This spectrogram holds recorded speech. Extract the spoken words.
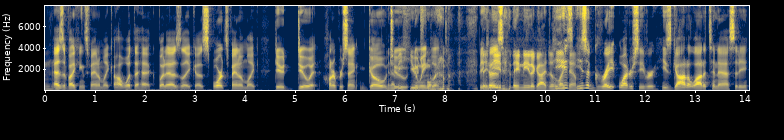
Mm-hmm. As a Vikings fan, I'm like, oh, what the heck? But as like a sports fan, I'm like, dude, do it, hundred percent, go I mean, that'd be to New England because they need they need a guy just like he's him. he's a great wide receiver. He's got a lot of tenacity.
